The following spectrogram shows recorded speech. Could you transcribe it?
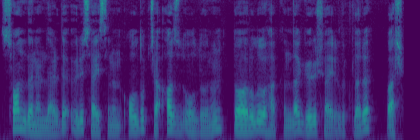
son dönemlerde ölü sayısının oldukça az olduğunun doğruluğu hakkında görüş ayrılıkları var.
